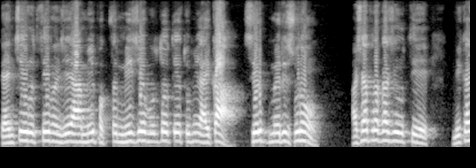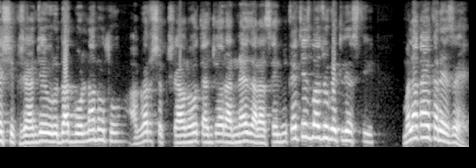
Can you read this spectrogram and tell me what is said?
त्यांची वृत्ती म्हणजे आम्ही फक्त मी जे बोलतो ते तुम्ही ऐका. सिर्फ मेरी सुनो. अशा प्रकारची वृत्ती आहे. मी काय शिक्षकांच्या विरोधात बोलणार नव्हतो. अगर शिक्षकांवर त्यांच्यावर अन्याय झाला असेल मी त्याचीच बाजू घेतली असती मला काय करायचं आहे?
